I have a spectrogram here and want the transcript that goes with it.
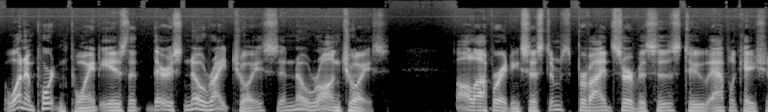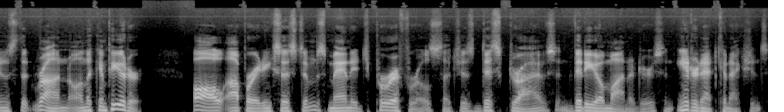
One important point is that there's no right choice and no wrong choice. All operating systems provide services to applications that run on the computer. All operating systems manage peripherals such as disk drives and video monitors and internet connections.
